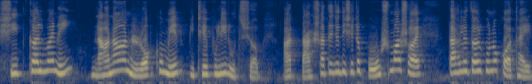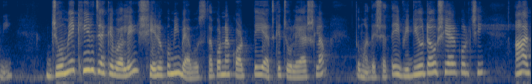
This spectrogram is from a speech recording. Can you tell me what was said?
শীতকাল মানেই নানান রকমের পিঠেপুলির উৎসব। আর তার সাথে যদি সেটা পৌষ মাস হয়, তাহলে তো আর কোনো কথাই নেই। জমে ক্ষীর যাকে বলে, সেরকমই ব্যবস্থাপনা করতেই আজকে চলে আসলাম। তোমাদের সাথে এই ভিডিওটাও শেয়ার করছি। আজ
